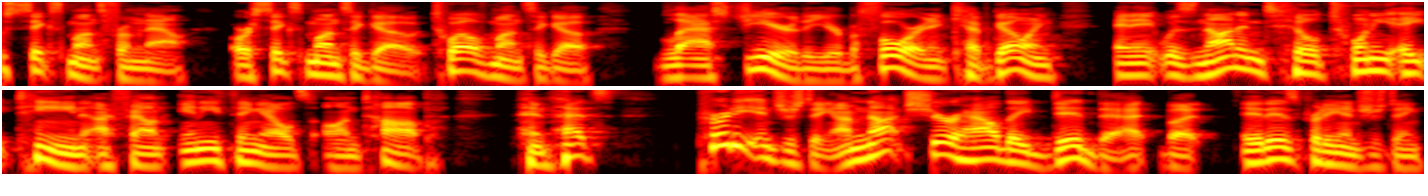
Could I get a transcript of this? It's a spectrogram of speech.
six months from now or six months ago, 12 months ago, last year, the year before, and it kept going. And it was not until 2018 I found anything else on top. And that's pretty interesting. I'm not sure how they did that, but it is pretty interesting.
